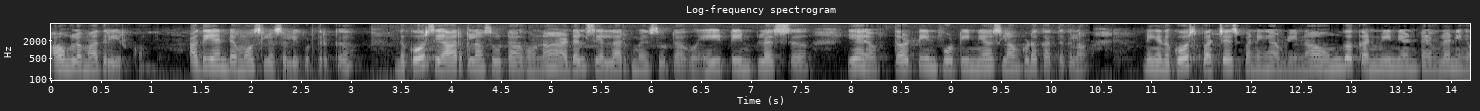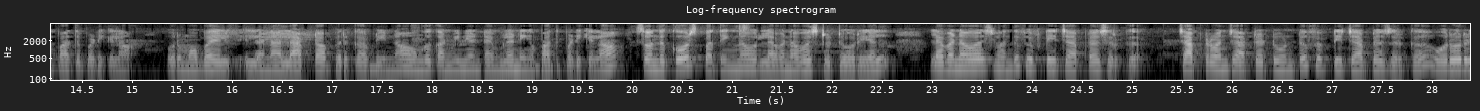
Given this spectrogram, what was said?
அவங்கள மாதிரி இருக்கும். அது ஏன் டெமோஸில் சொல்லி கொடுத்துருக்கு? இந்த கோர்ஸ் யாருக்கெல்லாம் சூட் ஆகும்னா அடல்ட்ஸ் எல்லாருக்குமே சூட் ஆகும். எயிட்டீன் ப்ளஸ் ஏன் தேர்ட்டீன் ஃபோர்டீன் இயர்ஸ்லாம் கூட கற்றுக்கலாம் நீங்கள் இந்த கோர்ஸ் பர்ச்சேஸ் பண்ணீங்க அப்படின்னா உங்கள் கன்வீனியன்ட் டைமில் நீங்கள் பார்த்து படிக்கலாம். ஒரு மொபைல் இல்லைன்னா லேப்டாப் இருக்குது அப்படின்னா உங்கள் கன்வீனியன்ட் டைமில் நீங்கள் பார்த்து படிக்கலாம். ஸோ அந்த கோர்ஸ் பார்த்தீங்கன்னா ஒரு eleven hours tutorial eleven hours வந்து ஃபிஃப்டி சாப்டர்ஸ் இருக்குது சாப்டர் ஒன் சாப்டர் டூன்ட்டு ஃபிஃப்டி சாப்டர்ஸ் இருக்குது ஒரு ஒரு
